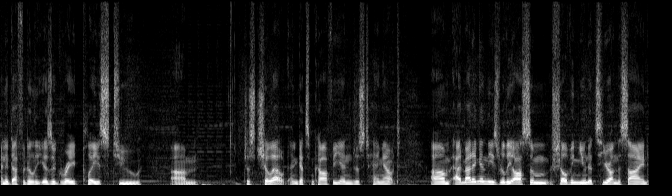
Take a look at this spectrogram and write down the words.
and it definitely is a great place to um, just chill out and get some coffee and just hang out. Um, I'm adding in these really awesome shelving units here on the side,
